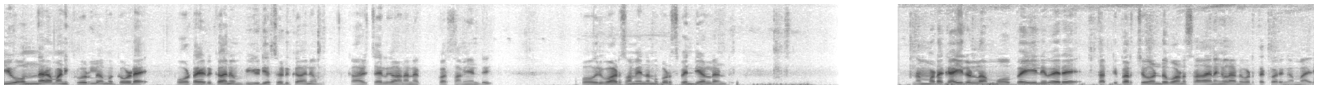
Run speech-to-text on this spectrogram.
ഈ ഒന്നര മണിക്കൂറിൽ നമുക്കിവിടെ ഫോട്ടോ എടുക്കാനും വീഡിയോസ് എടുക്കാനും കാഴ്ചകൾ കാണാനൊക്കെ സമയമുണ്ട്. അപ്പോൾ ഒരുപാട് സമയം നമുക്കിവിടെ സ്പെൻഡ് ചെയ്യാനുള്ളത് നമ്മുടെ കയ്യിലുള്ള മൊബൈൽ വരെ തട്ടിപ്പറിച്ചു കൊണ്ടുപോകുന്ന സാധനങ്ങളാണ് ഇവിടുത്തെ കുരങ്ങന്മാർ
